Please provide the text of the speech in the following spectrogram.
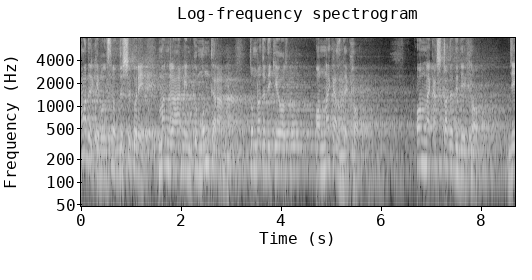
আমাদেরকে বলছেন উদ্দেশ্য করে, মান রাহামিন মুন কারান তোমরা যদি কেউ অন্যায় কাজ দেখো, অন্যায় কাজটা যদি দেখো, যে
